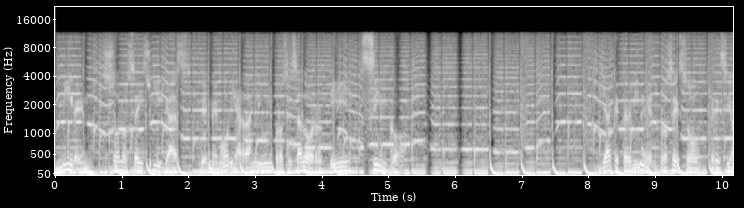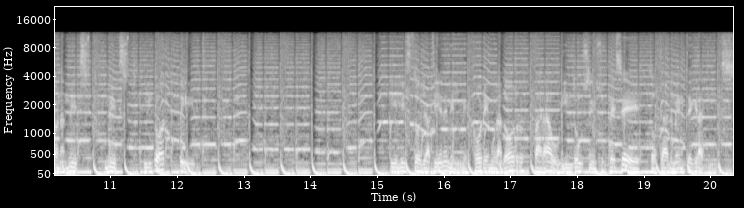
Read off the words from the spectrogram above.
Miren, solo 6 GB de memoria RAM y un procesador i5. Ya que termine el proceso, presiona Next, Next y Got It y listo ya tienen el mejor emulador para Windows en su PC, totalmente gratis.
